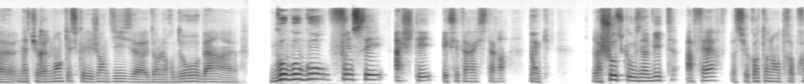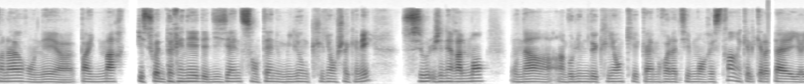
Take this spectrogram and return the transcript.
euh, naturellement, qu'est-ce que les gens disent euh, dans leur dos? Ben, euh, go, go, go, foncez, achetez, etc., etc. Donc, la chose que je vous invite à faire, parce que quand on est entrepreneur, on n'est pas une marque qui souhaite drainer des dizaines, centaines ou millions de clients chaque année. Généralement, on a un, volume de clients qui est quand même relativement restreint, quelle que la taille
